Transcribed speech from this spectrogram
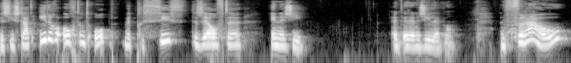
Dus die staat iedere ochtend op met precies dezelfde energie. Het energielevel. Een vrouw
